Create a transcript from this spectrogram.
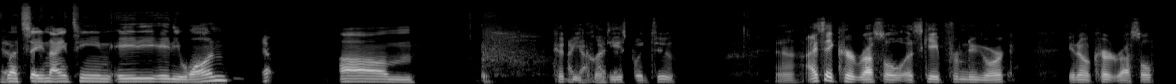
Yeah. let's say 1980 81 Yep. um Could be Clint. Eastwood too. Yeah, I say Kurt Russell, escaped from New York. You know, Kurt Russell.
